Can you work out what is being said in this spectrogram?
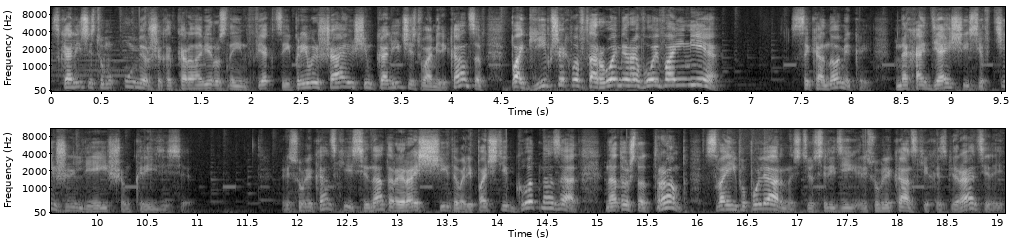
с количеством умерших от коронавирусной инфекции, превышающим количество американцев, погибших во Второй мировой войне, с экономикой, находящейся в тяжелейшем кризисе. Республиканские сенаторы рассчитывали почти год назад на то, что Трамп своей популярностью среди республиканских избирателей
